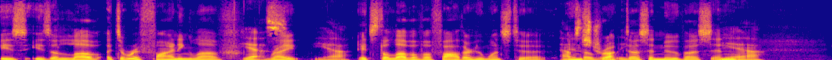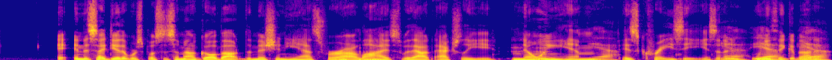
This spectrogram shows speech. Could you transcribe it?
is is a love. It's a refining love. Yes. Right. Yeah. It's the love of a father who wants to instruct us and move us, and yeah. And this idea that we're supposed to somehow go about the mission He has for our lives without actually knowing Him Mm-hmm. Yeah. is crazy, isn't it? When yeah, you think about yeah. it.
